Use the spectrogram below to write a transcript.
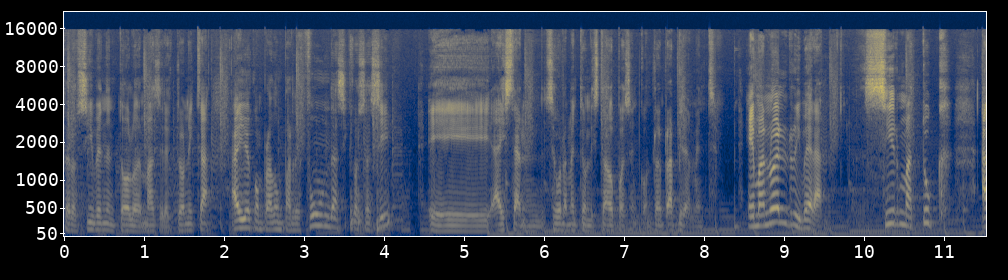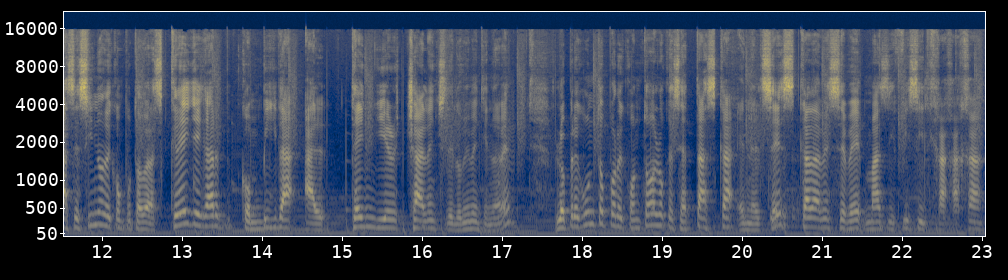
pero sí venden todo lo demás de electrónica. Ahí yo he comprado un par de fundas y cosas así. Eh, ahí están, seguramente un listado puedes encontrar rápidamente. Emanuel Rivera, Sir Matuk, asesino de computadoras, ¿cree llegar con vida al 10 Year Challenge del 2029? Lo pregunto porque con todo lo que se atasca en el CES cada vez se ve más difícil, jajaja.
